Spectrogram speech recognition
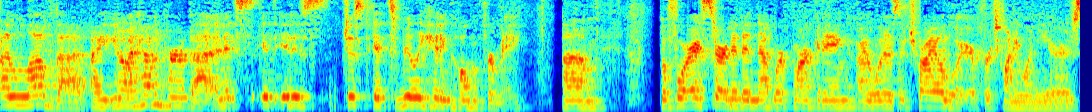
I love that. I, you know, I haven't heard that, and it's it, it is just it's really hitting home for me. Um, before I started in network marketing, I was a trial lawyer for 21 years,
